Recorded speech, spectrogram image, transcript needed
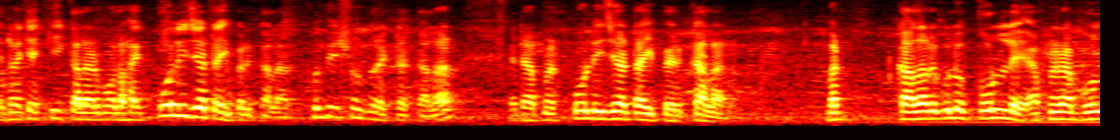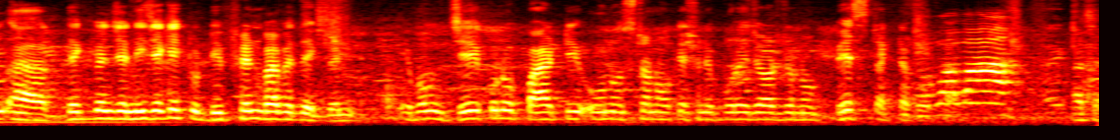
এটাকে কি কালার বলা হয়? কলিজা টাইপের কালার খুবই সুন্দর একটা কালার এটা আপনার কলিজা টাইপের কালার বাট কালারগুলো পরলে আপনারা দেখবেন যে নিজেকে একটু ডিফারেন্টভাবে দেখবেন এবং যে কোনো পার্টি অনুষ্ঠান অকেশনে পরে যাওয়ার জন্য বেস্ট একটা আচ্ছা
